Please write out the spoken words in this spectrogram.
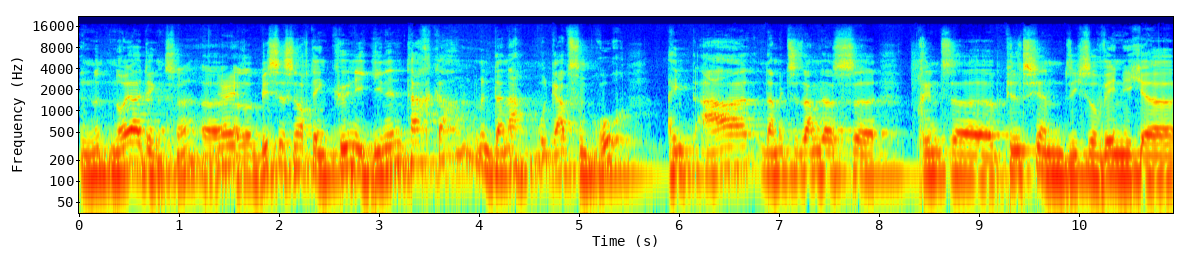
neuerdings. Ne? Äh. Also bis es noch den Königinnentag kam, danach gab es einen Bruch, hängt A damit zusammen, dass äh, Prinz äh, Pilzchen sich so wenig äh,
